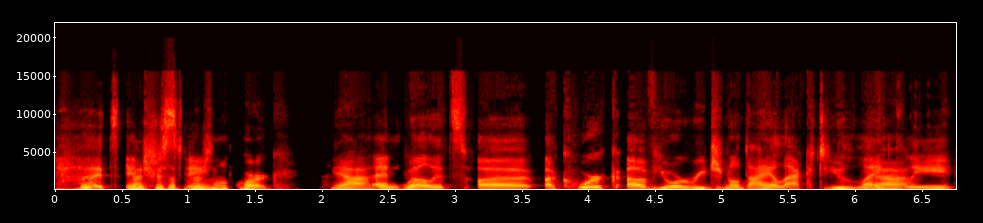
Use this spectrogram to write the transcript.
Yeah, But it's that's just a interesting. personal quirk. Yeah. And well, it's a, a quirk of your regional dialect. You Yeah. likely,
